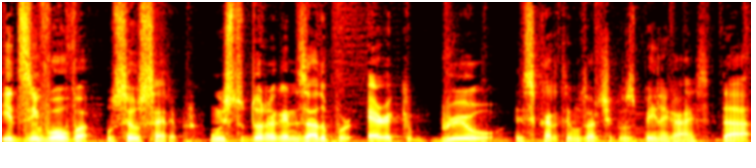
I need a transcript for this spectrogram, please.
e desenvolva o seu cérebro. Um estudo organizado por Eric Brew, esse cara tem uns artigos bem legais, da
